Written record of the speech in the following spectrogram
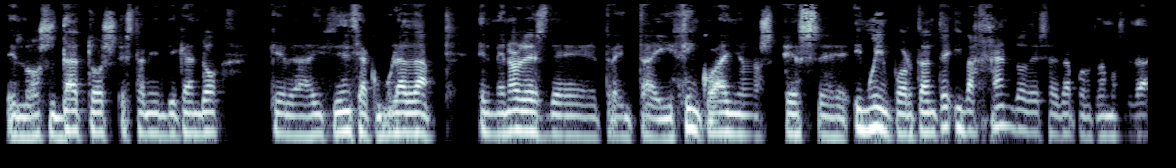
los datos están indicando que la incidencia acumulada en menores de 35 años es eh, y muy importante y bajando de esa edad por tramos de edad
